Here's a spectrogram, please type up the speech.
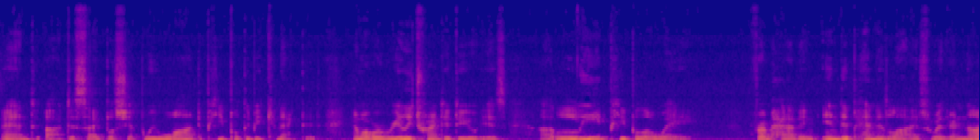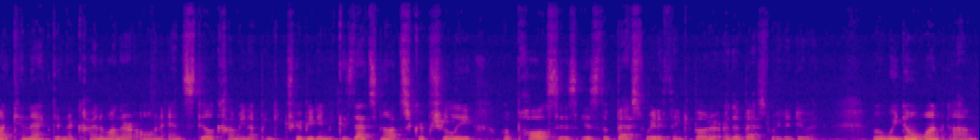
and uh, discipleship. We want people to be connected. And what we're really trying to do is uh, lead people away from having independent lives where they're not connected, they're kind of on their own and still coming up and contributing because that's not scripturally what Paul says is the best way to think about it or the best way to do it. We don't want um,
